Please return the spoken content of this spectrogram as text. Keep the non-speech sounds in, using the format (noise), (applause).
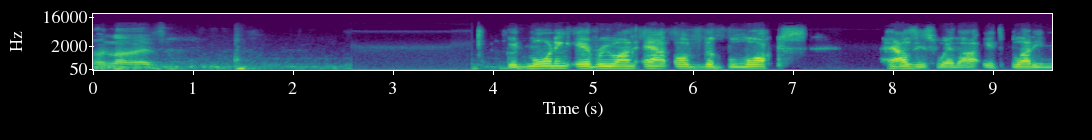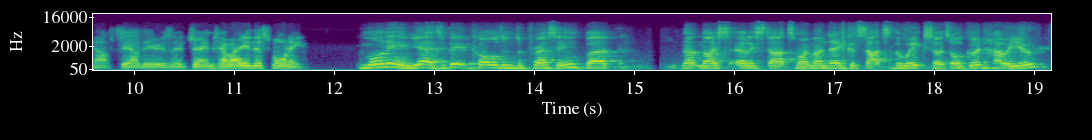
On live. Good morning, everyone out of the blocks. How's this weather? It's bloody nuts out there, isn't it? James, how are you this morning? Good Morning. Yeah, it's a bit cold and depressing, but not nice early start to my Monday. Good start to the week, so it's all good. How are you?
